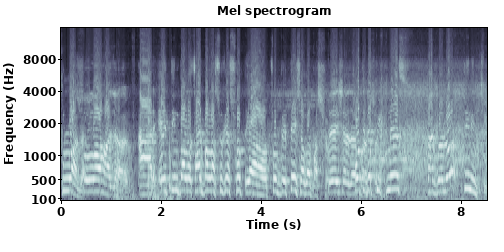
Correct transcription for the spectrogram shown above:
ষোলো হাজার। ষোলো হাজার। আর এই তিন পাল্লা চার পাল্লা পাঁচশো। তেইশ হাজার প্রতিটা ফিটনেস থাকবে হলো তিন ইঞ্চি।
